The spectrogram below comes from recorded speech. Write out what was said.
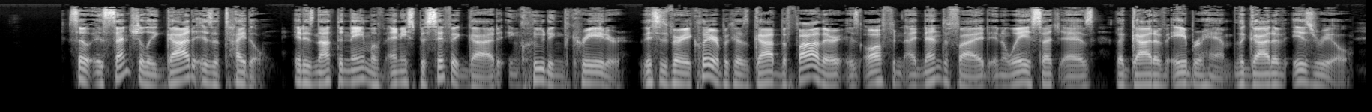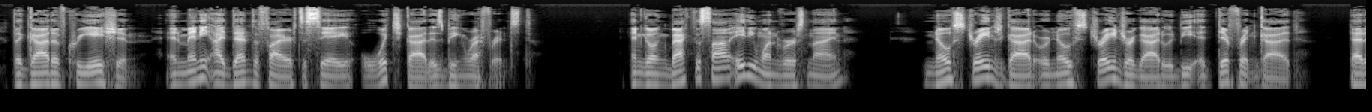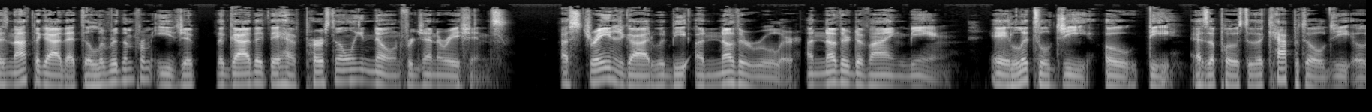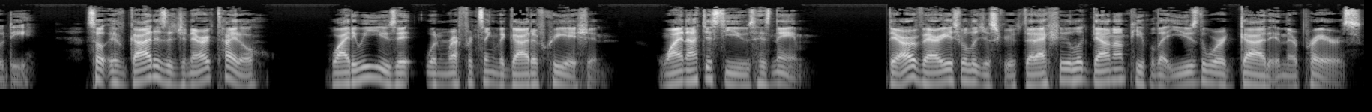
So essentially, God is a title. It is not the name of any specific God, including the Creator. This is very clear because God the Father is often identified in a way such as the God of Abraham, the God of Israel, the God of creation, and many identifiers to say which God is being referenced. And going back to Psalm 81 verse 9, no strange God or no stranger God would be a different God. That is not the God that delivered them from Egypt, the God that they have personally known for generations. A strange god would be another ruler, another divine being, a little g o d, as opposed to the capital G o d. So if God is a generic title, why do we use it when referencing the God of creation? Why not just use his name? There are various religious groups that actually look down on people that use the word God in their prayers.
